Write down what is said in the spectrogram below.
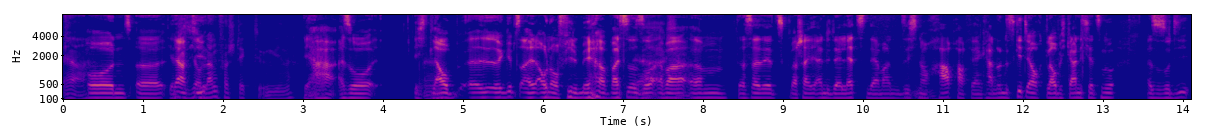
ja. Und äh, die ja, hat sich auch die, lang versteckt irgendwie, ne? ja, also ich glaube, äh, da gibt es halt auch noch viel mehr, weißt du, so, Ja, aber klar. ähm, das ist halt jetzt wahrscheinlich eine der letzten, der man sich noch habhaft werden kann. Und es geht ja auch, glaube ich, gar nicht jetzt nur, also so die,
